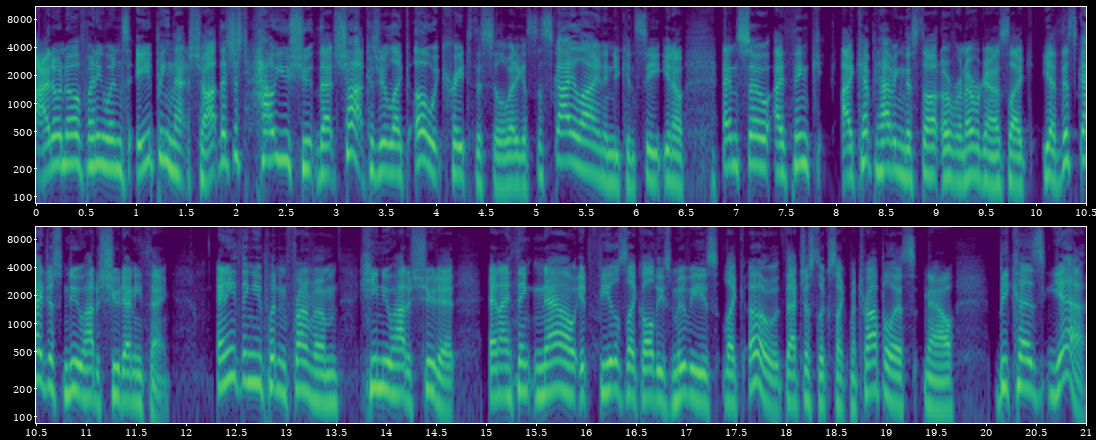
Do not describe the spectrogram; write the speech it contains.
I don't know if anyone's aping that shot. That's just how you shoot that shot because you're like, oh, it creates the silhouette against the skyline and you can see, you know. And so I think I kept having this thought over and over again. I was like, yeah, this guy just knew how to shoot anything. Anything you put in front of him, he knew how to shoot it. And I think now it feels like all these movies, like, oh, that just looks like Metropolis now. Because, yeah,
